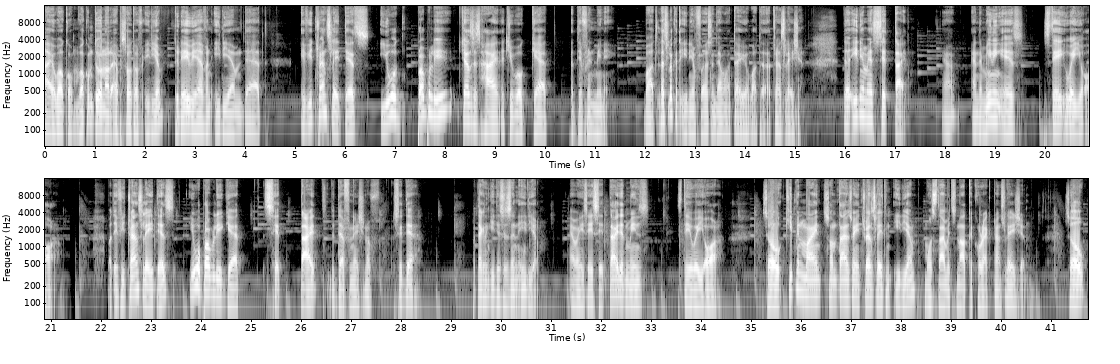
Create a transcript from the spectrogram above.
Hi, welcome. Welcome to another episode of idiom. Today we have an idiom that if you translate this, you will probably chances high that you will get a different meaning. But let's look at the idiom first and then I'm going to tell you about the translation. The idiom is sit tight. Yeah. And the meaning is stay where you are. But if you translate this, you will probably get sit tight, the definition of sit there but technically this is an idiom. And when you say sit tight it means stay where you are. So keep in mind sometimes when you translate an idiom most time it's not the correct translation. So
